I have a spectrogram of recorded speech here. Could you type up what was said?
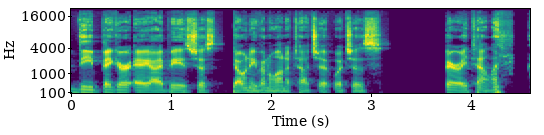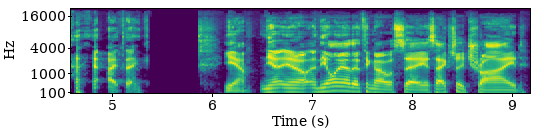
the bigger AIBs just don't even want to touch it, which is very telling. I think. Yeah, yeah, you know, and the only other thing I will say is I actually tried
